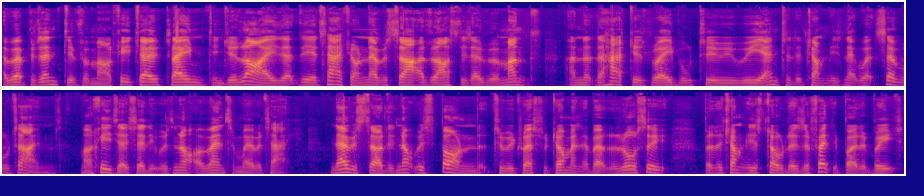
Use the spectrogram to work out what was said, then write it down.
A representative for Marketo claimed in July that the attack on Navistar had lasted over a month and that the hackers were able to re-enter the company's network several times. Marketo said it was not a ransomware attack. Navistar did not respond to requests for comment about the lawsuit, but the company has told those affected by the breach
